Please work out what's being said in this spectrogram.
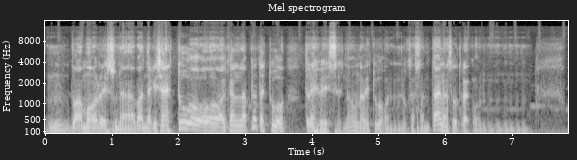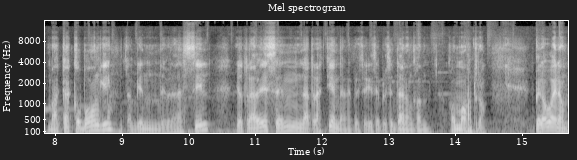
Du Amor es una banda que ya estuvo acá en La Plata, estuvo tres veces, ¿no? Una vez estuvo con Lucas Santanas, otra con Macaco Bongi, también de Brasil, y otra vez en La Trastienda, me parece que se presentaron con, con Monstruo. Pero bueno,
